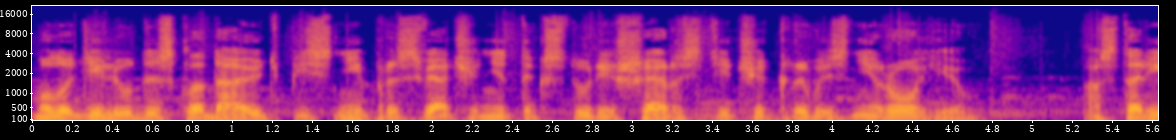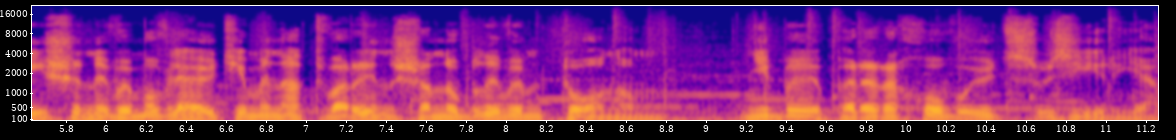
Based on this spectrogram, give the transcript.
Молоді люди складають пісні, присвячені текстурі шерсті чи кривизні рогів, а старішини вимовляють імена тварин шанобливим тоном, ніби перераховують сузір'я.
